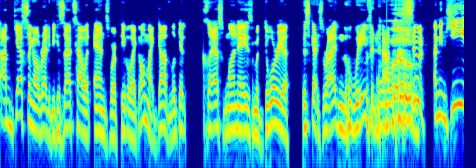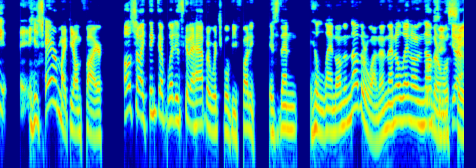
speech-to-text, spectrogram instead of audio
I'm guessing already because that's how it ends, where people are like, oh my God, look at Class 1A's Midoriya. This guy's riding the wave in hot Whoa. pursuit. I mean, he, his hair might be on fire. Also, I think that what is going to happen, which will be funny, is then he'll land on another one, and then he'll land on another, and we'll yeah,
